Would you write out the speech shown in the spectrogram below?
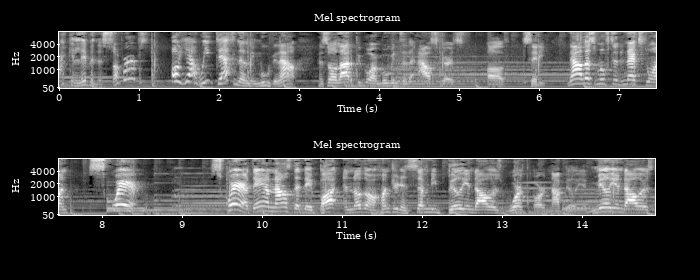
I can live in the suburbs? Oh yeah, we definitely moving out. And so a lot of people are moving to the outskirts of city. Now let's move to the next one Square. Square, they announced that they bought another $170 billion worth, or not billion, million dollars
